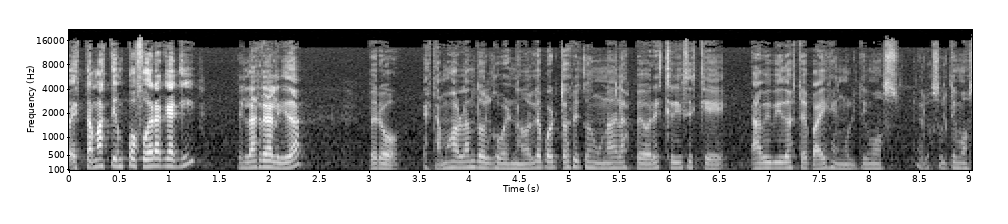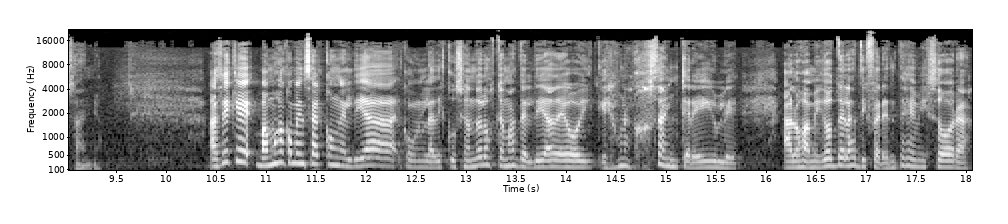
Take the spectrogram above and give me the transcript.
está más tiempo fuera que aquí, es la realidad. Pero Estamos hablando del gobernador de Puerto Rico en una de las peores crisis que ha vivido este país en, últimos, en los últimos años. Así que vamos a comenzar con el día, con la discusión de los temas del día de hoy, que es una cosa increíble. A los amigos de las diferentes emisoras,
